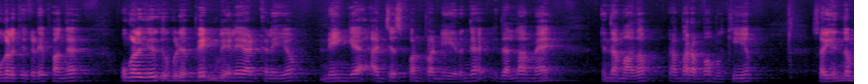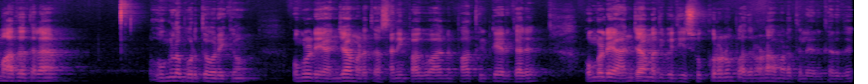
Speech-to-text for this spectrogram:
உங்களுக்கு கிடைப்பாங்க. உங்களுக்கு இருக்கக்கூடிய பெண் வேலையாட்களையும் நீங்கள் அட்ஜஸ்ட்மெண்ட் பண்ணி இருங்க. இதெல்லாமே இந்த மாதம் ரொம்ப ரொம்ப முக்கியம். ஸோ இந்த மாதத்தில் உங்களை பொறுத்த வரைக்கும் உங்களுடைய அஞ்சாம் இடத்த சனி பகவான் பார்த்துக்கிட்டே இருக்காரு. உங்களுடைய அஞ்சாம் அதிபதி சுக்கரனும் பதினொன்றாம் இடத்துல இருக்கிறது.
